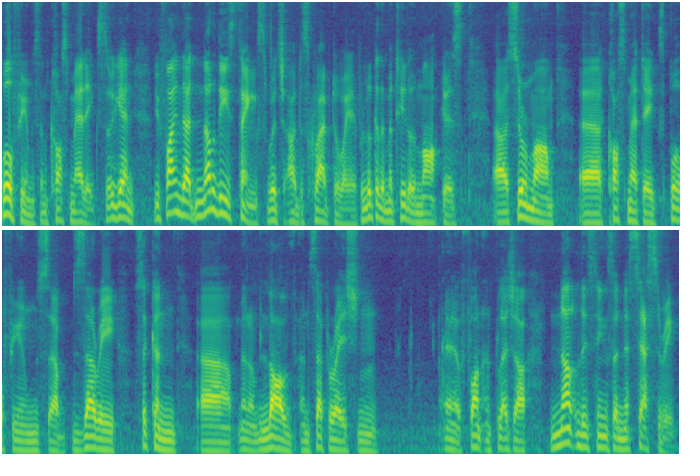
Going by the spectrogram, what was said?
perfumes and cosmetics. So again, you find that none of these things which are described away, if you look at the material markers, uh, surma, cosmetics, perfumes, uh, zari, second, uh, you know, love and separation, uh, fun and pleasure, none of these things are necessary.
